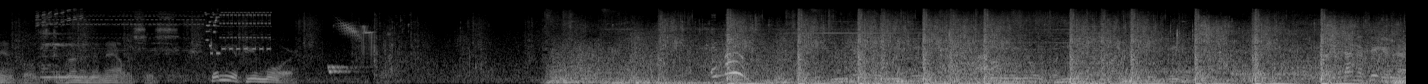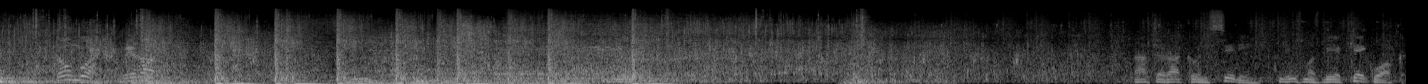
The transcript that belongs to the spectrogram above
Samples to run an analysis. Give me a few more. It moved! Kinda figured that. Don't worry, we're on it. After Raccoon City, this must be a cakewalk.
